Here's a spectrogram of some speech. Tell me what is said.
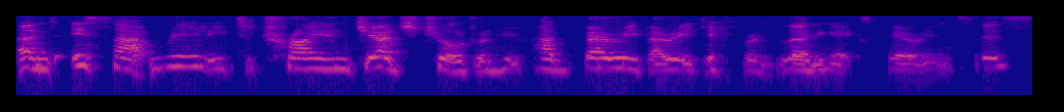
and is that really to try and judge children who've had very very different learning experiences?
